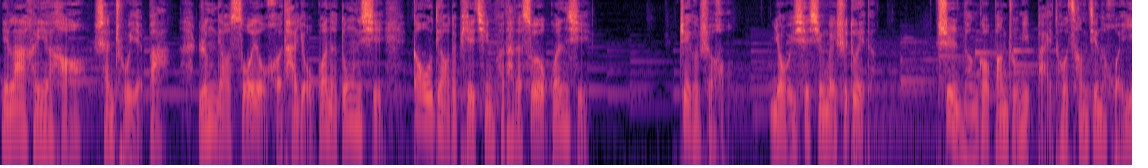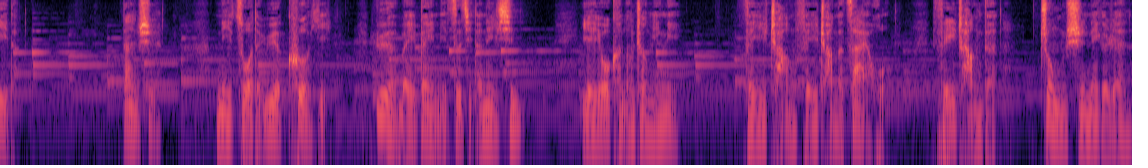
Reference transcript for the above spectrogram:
你拉黑也好，删除也罢，扔掉所有和他有关的东西，高调的撇清和他的所有关系。这个时候，有一些行为是对的，是能够帮助你摆脱曾经的回忆的。但是，你做的越刻意，越违背你自己的内心，也有可能证明你。非常非常的在乎，非常的重视那个人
